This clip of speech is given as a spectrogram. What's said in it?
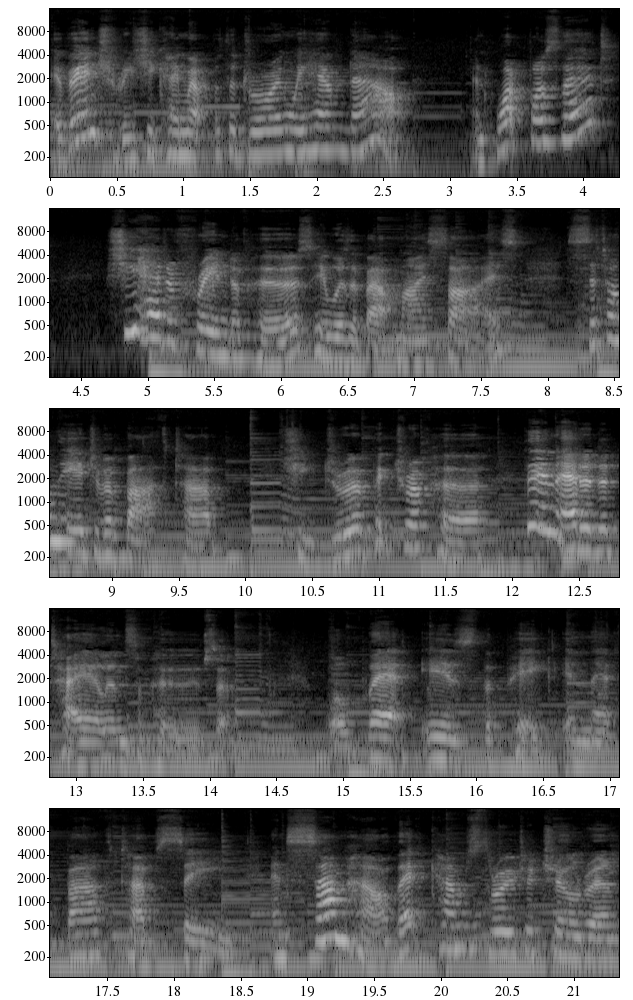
Eventually, she came up with the drawing we have now. And what was that? She had a friend of hers who was about my size sit on the edge of a bathtub. She drew a picture of her, then added a tail and some hooves. Well, that is the pig in that bathtub scene. And somehow that comes through to children.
